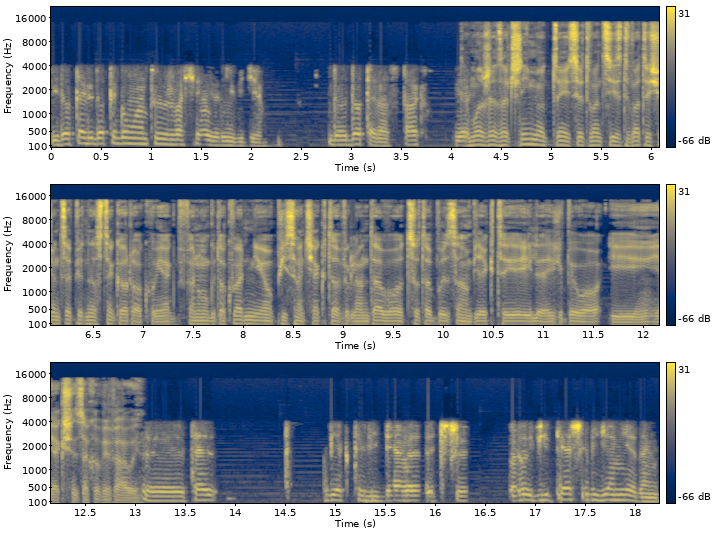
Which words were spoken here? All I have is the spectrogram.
I do, te, do tego momentu już właśnie nie widziałem. Do, do teraz, tak? To może zacznijmy od tej sytuacji z 2015 roku. Jakby Pan mógł dokładnie opisać, jak to wyglądało, co to były za obiekty, ile ich było i jak się zachowywały? Y, Te obiekty widziałem trzy. Pierwszy widziałem jeden.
